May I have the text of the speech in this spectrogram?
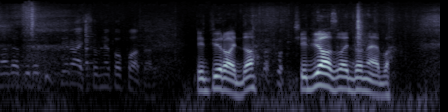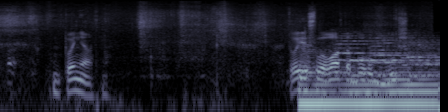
Треба буде підпирати, щоб не попадали. Підпірати, да? Підв'язувати до неба. Понятно. Твої слова та Богу в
